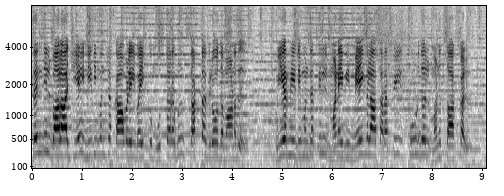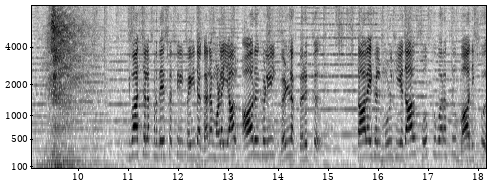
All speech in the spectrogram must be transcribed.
செந்தில் பாலாஜியை நீதிமன்ற காவலில் வைக்கும் உத்தரவு சட்டவிரோதமானது. உயர்நீதிமன்றத்தில் மனைவி மேகலா தரப்பில் கூடுதல் மனு தாக்கல். இமாச்சல பிரதேசத்தில் பெய்த கனமழையால் ஆறுகளில் வெள்ளப்பெருக்கு. சாலைகள் மூழ்கியதால் போக்குவரத்து பாதிப்பு.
